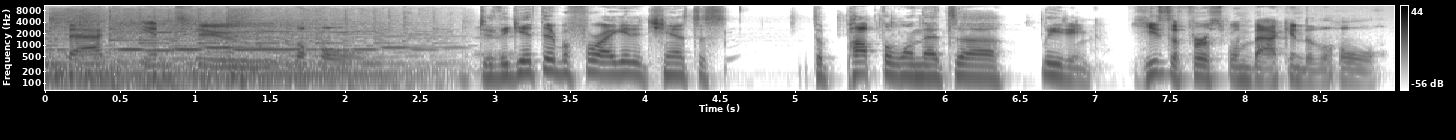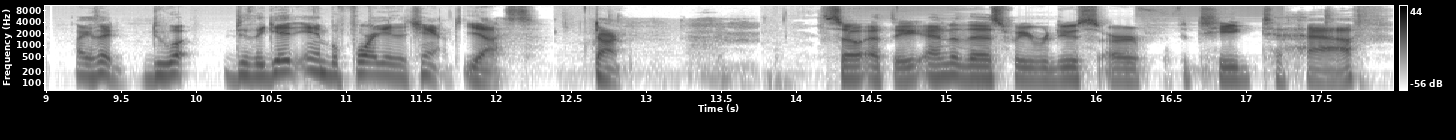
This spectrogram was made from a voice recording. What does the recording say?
Go back into the hole. Do they get there before I get a chance to to pop the one that's uh leading? He's the first one back into the hole. Like I said, do I, do they get in before I get a chance? Yes. Darn. So at the end of this, we reduce our fatigue to half.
